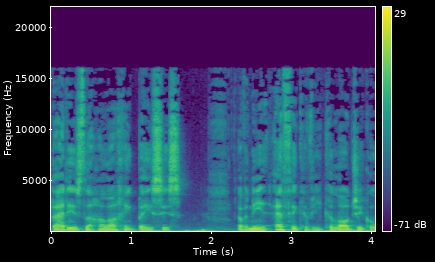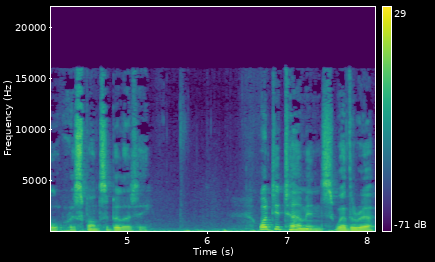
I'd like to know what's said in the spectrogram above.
That is the halachic basis of an ethic of ecological responsibility. What determines whether a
